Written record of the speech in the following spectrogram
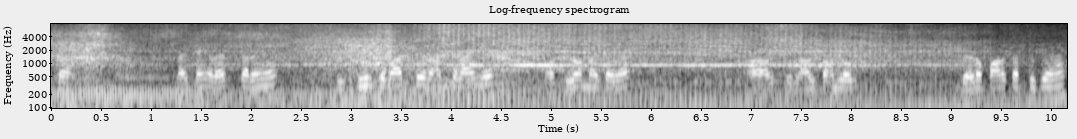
सा बैठेंगे रेस्ट करेंगे कुछ दूर के बाद फिर हम चलाएँगे और शिवम बैठेगा। और फ़िलहाल तो हम लोग बेड़ो पार कर चुके हैं।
